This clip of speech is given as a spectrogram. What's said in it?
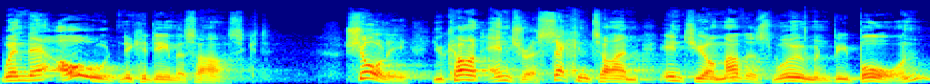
when they're old? Nicodemus asked. Surely you can't enter a second time into your mother's womb and be born.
